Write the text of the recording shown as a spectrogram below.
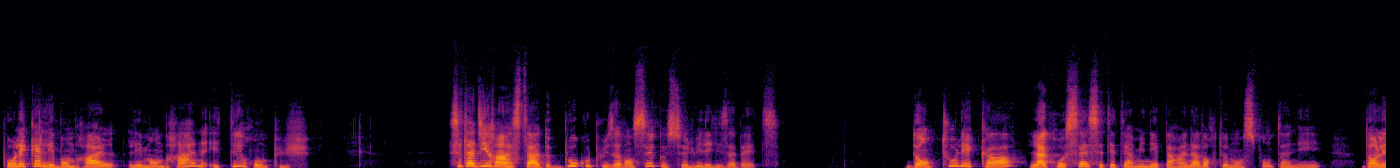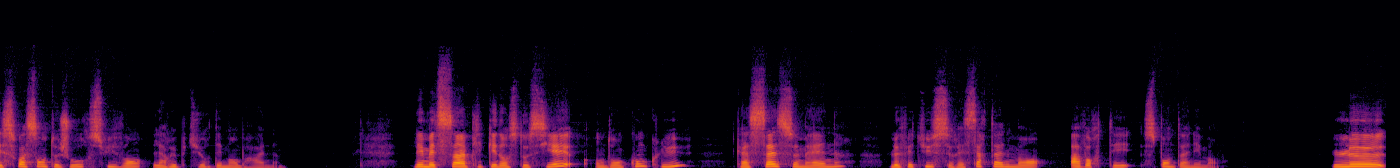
pour lesquelles les membranes, étaient rompues, c'est-à-dire à un stade beaucoup plus avancé que celui d'Élisabeth. Dans tous les cas, la grossesse était terminée par un avortement spontané dans les 60 jours suivant la rupture des membranes. Les médecins impliqués dans ce dossier ont donc conclu qu'à 16 semaines, le fœtus serait certainement avorté spontanément. Le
